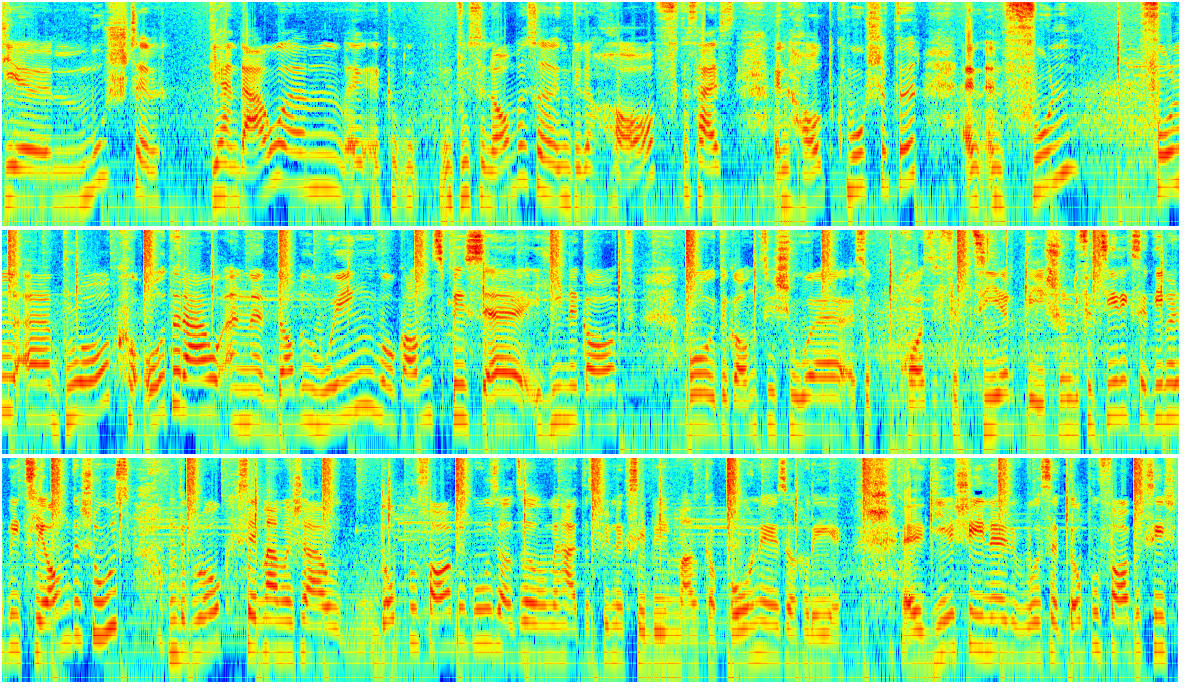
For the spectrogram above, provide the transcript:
die Muster die haben auch ähm, einen gewissen Namen, so entweder Half, das heißt ein halbgemusterter, ein, ein Full Full äh, Brogue oder auch ein Double Wing, wo ganz bis äh, hingeht, wo der ganze Schuh äh, so quasi verziert ist. Und die Verzierung sieht immer ein bisschen anders aus und der Brogue sieht manchmal auch doppelfarbig aus. Also man hat das früher gesehen bei Mal Capone, so ein bisschen, äh, die Schiene, wo es doppelfarbig ist.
